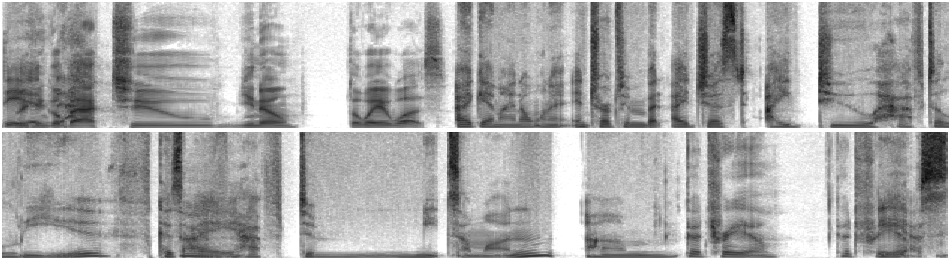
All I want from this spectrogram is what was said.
did. we can go back to you know the way it was. again, I don't want to interrupt him, but I just I do have to leave because I Mhm. have to meet someone. Um, Good for you. Good for you. yes,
